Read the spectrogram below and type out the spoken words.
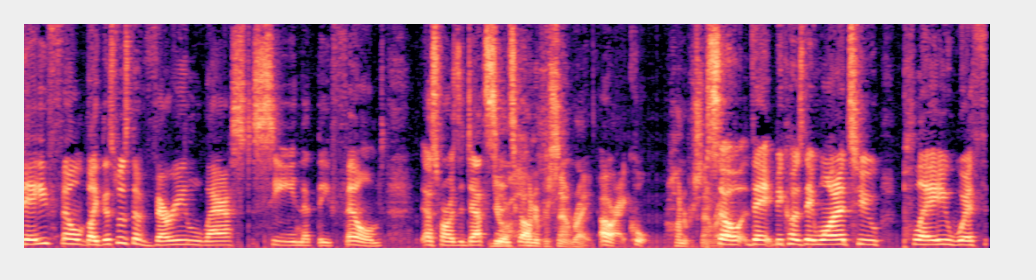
they filmed like this was the very last scene that they filmed as far as the death You're scenes go. 100% right. All right, cool. 100% right. So they because they wanted to play with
